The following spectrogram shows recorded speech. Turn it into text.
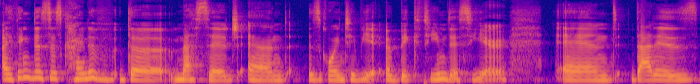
I think this is kind of the message and is going to be a big theme this year. And that is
